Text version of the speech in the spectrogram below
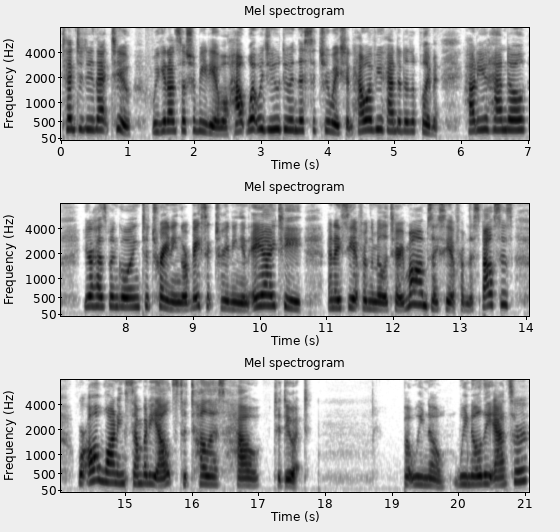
tend to do that too. We get on social media. Well, how what would you do in this situation? How have you handled a deployment? How do you handle your husband going to training or basic training in AIT? And I see it from the military moms, I see it from the spouses. We're all wanting somebody else to tell us how to do it but we know. We know the answer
